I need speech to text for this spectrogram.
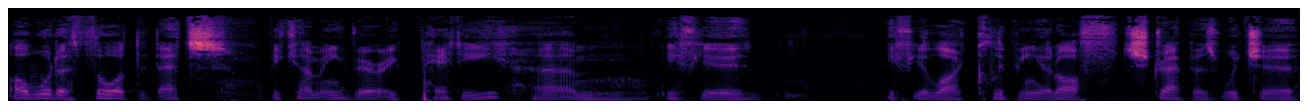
I would have thought that that's becoming very petty. Um, if you if you like clipping it off strappers, which are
